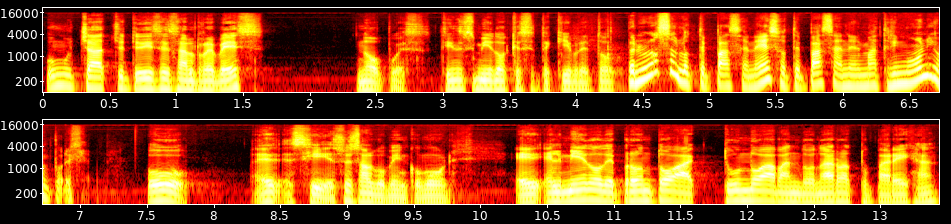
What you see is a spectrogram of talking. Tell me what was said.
un muchacho y te dices al revés. No, pues, tienes miedo a que se te quiebre todo. Pero no solo te pasa en eso, te pasa en el matrimonio, por ejemplo. Uh, eh, sí, eso es algo bien común. El miedo de pronto a tú no abandonar a tu pareja.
